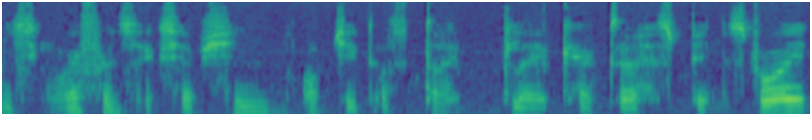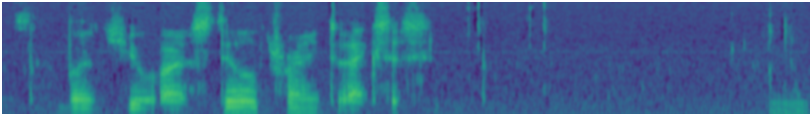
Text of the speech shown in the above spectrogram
Missing reference exception, object of type player character has been destroyed, but you are still trying to access it.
